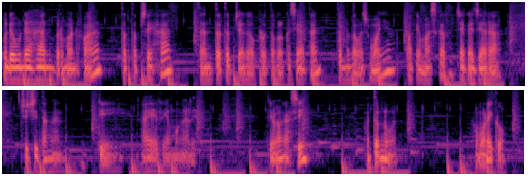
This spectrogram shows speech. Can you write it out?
mudah-mudahan bermanfaat, tetap sehat, dan tetap jaga protokol kesehatan. Teman-teman semuanya pakai masker jaga jarak cuci tangan di air yang mengalir. Terima kasih. Matur nuwun. Assalamualaikum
